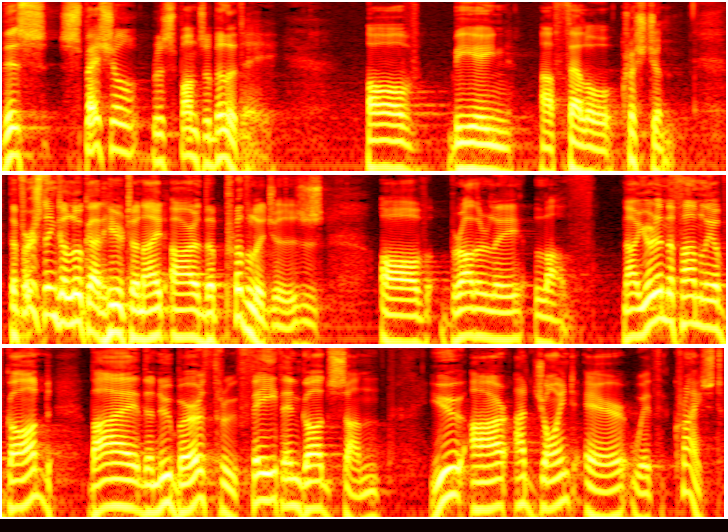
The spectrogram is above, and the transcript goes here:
This special responsibility of being a fellow Christian. The first thing to look at here tonight are the privileges of brotherly love. Now, you're in the family of God by the new birth through faith in God's Son. You are a joint heir with Christ.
